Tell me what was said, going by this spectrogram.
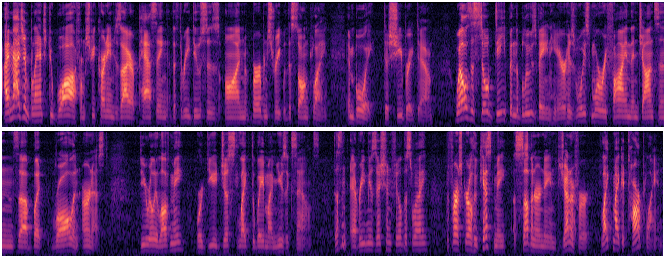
I imagine Blanche Dubois from Streetcar Named Desire passing the Three Deuces on Bourbon Street with this song playing. And boy, does she break down. Wells is still deep in the blues vein here, his voice more refined than Johnson's, uh, but raw and earnest. Do you really love me, or do you just like the way my music sounds? Doesn't every musician feel this way? The first girl who kissed me, a southerner named Jennifer, liked my guitar playing.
